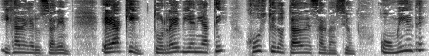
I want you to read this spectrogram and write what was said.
hija de Jerusalén. He aquí, tu rey viene a ti, justo y dotado de salvación, humilde,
